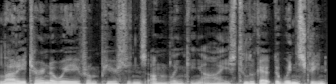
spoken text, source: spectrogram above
Larry turned away from Pierce's unblinking eyes to look out the windscreen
